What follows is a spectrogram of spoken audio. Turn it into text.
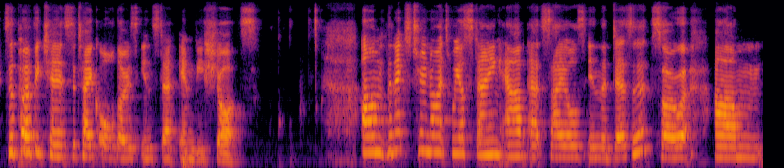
It's a perfect chance to take all those Insta envy shots. Um, the next two nights we are staying out at Sails in the desert. So um,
